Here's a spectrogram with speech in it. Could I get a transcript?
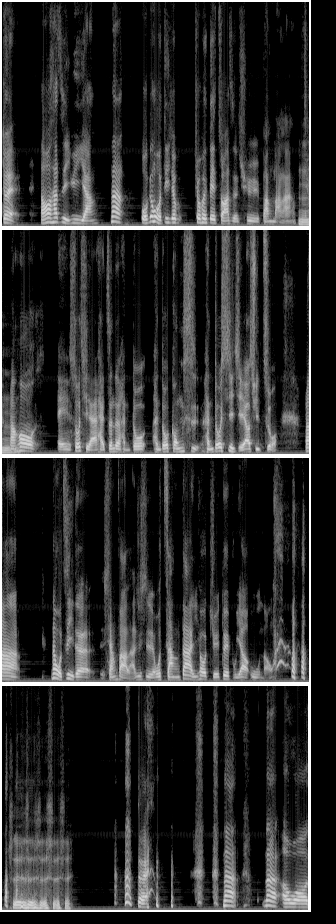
对，然后他自己育秧，那我跟我弟就就会被抓着去帮忙啊。嗯，然后。哎、欸，说起来还真的很多很多公式，很多细节要去做。那那我自己的想法啦，就是我长大以后绝对不要务农。是是是是是。对。那那呃，我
